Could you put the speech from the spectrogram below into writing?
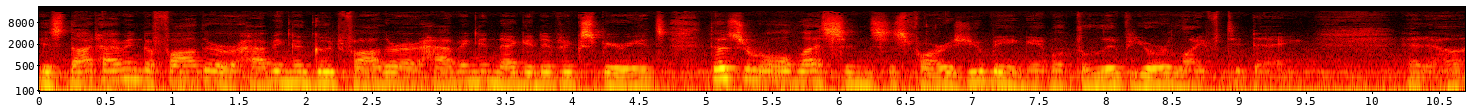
is not having a father or having a good father or having a negative experience. Those are all lessons as far as you being able to live your life today. You know,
